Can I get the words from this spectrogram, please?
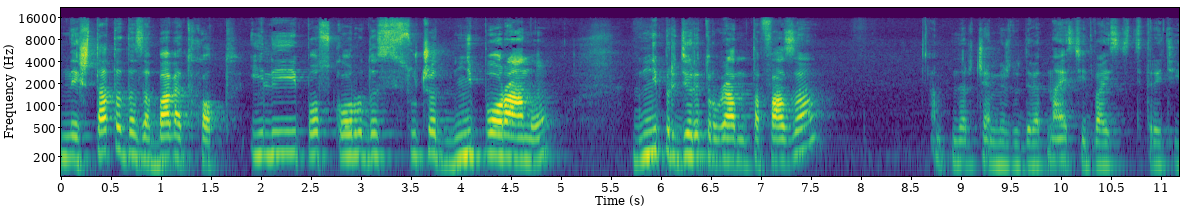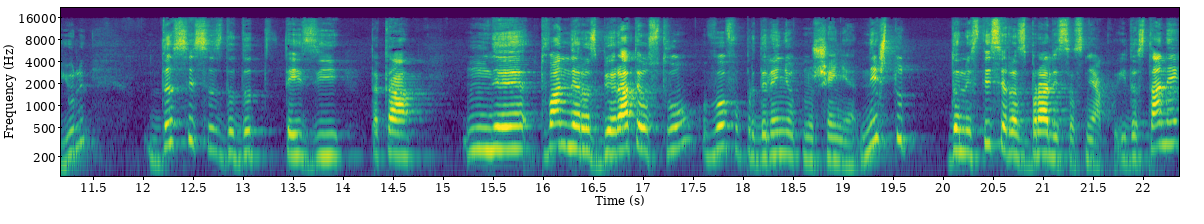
нещата да забавят ход или по-скоро да се случат дни по-рано, дни преди ретроградната фаза, да речем между 19 и 23 юли, да се създадат тези така не, това неразбирателство в определени отношения. Нещо да не сте се разбрали с някой и да стане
